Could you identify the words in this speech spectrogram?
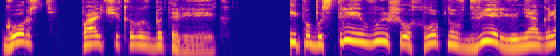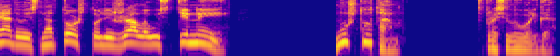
горсть пальчиковых батареек. И побыстрее вышел, хлопнув дверью, не оглядываясь на то, что лежало у стены. — Ну что там? — спросила Ольга.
